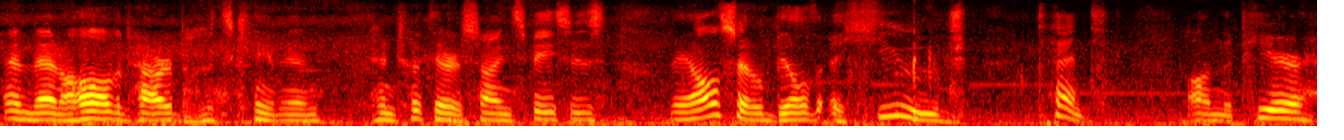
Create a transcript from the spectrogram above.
And then all the power boats came in and took their assigned spaces. They also built a huge tent on the pier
